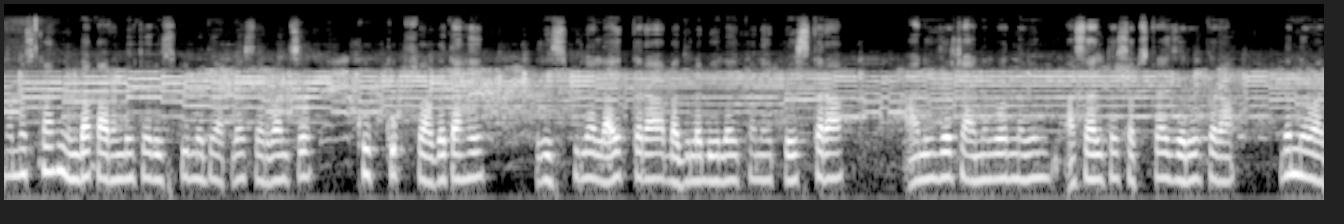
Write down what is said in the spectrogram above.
नमस्कार नंदा कारंडेच्या रेसिपीमध्ये आपल्या सर्वांचं खूप खूप स्वागत आहे. रेसिपीला लाईक करा बाजूला बेल आयकॉन आहे प्रेस करा आणि जर चॅनलवर नवीन असाल तर सबस्क्राईब जरूर करा. धन्यवाद.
